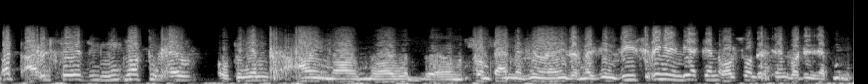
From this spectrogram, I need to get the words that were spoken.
but I will say we need not to have opinion I uh, uh, um, from Time Magazine or any other magazine, we sitting in India can also understand what is happening.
